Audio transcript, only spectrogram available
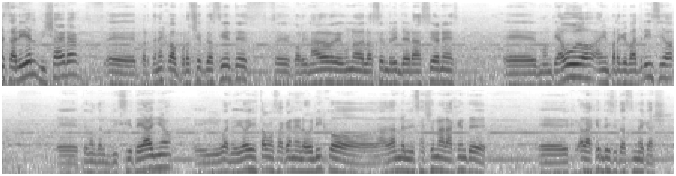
es Ariel Villagra, eh, pertenezco a Proyecto 7, soy coordinador de uno de los centros de integraciones eh, Monteagudo, ahí en Parque Patricio. Eh, tengo 37 años y bueno, hoy estamos acá en el obelisco dando el desayuno a la gente, a la gente de situación de calle.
